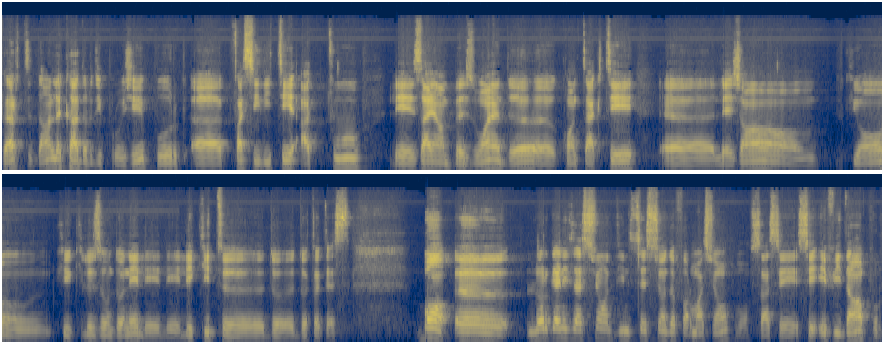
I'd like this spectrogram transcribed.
verte dans le cadre du projet pour euh, faciliter à tous les ayants besoin de euh, contacter euh, les gens qui, ont, ont donné les, les, les kits d'autotest. Bon, euh, l'organisation d'une session de formation, bon, ça c'est évident pour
